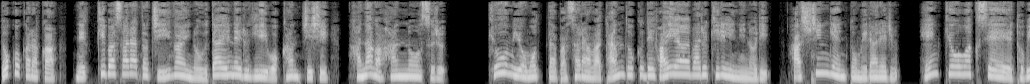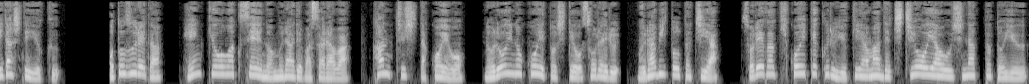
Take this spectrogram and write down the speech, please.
どこからか熱気バサラたち以外の歌エネルギーを感知し、花が反応する。興味を持ったバサラは単独でファイアーバルキリーに乗り、発信源とみられる辺境惑星へ飛び出してゆく。訪れた辺境惑星の村でバサラは感知した声を呪いの声として恐れる村人たちや、それが聞こえてくる雪山で父親を失ったという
